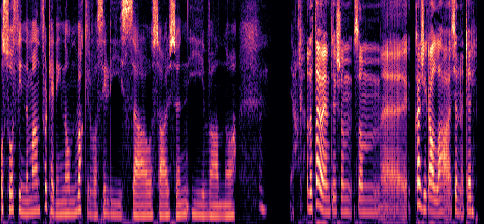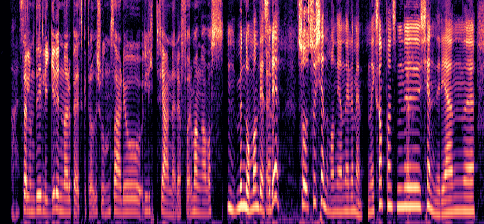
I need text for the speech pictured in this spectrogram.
Og så finner man fortellingene om den vakre Vasilisa og tsarsønnen Ivan og ja. Og dette er jo eventyr som, som eh, kanskje ikke alle kjenner til. Nei. Selv om de ligger i den europeiske tradisjonen, så er det jo litt fjernere for mange av oss. Mm, Men når man leser Ja. det, så, så kjenner man igjen elementene. Ikke sant? Man ja. kjenner igjen eh, eh,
